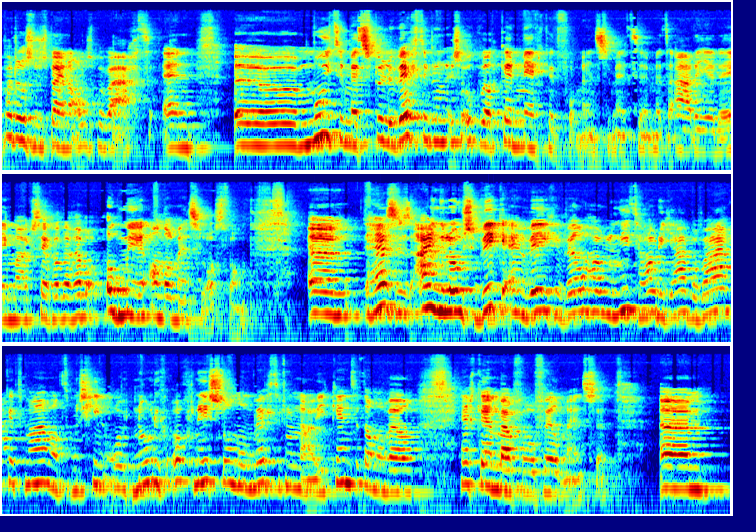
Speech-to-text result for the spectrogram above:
waardoor ze dus bijna alles bewaart. En uh, moeite met spullen weg te doen is ook wel kenmerkend voor mensen met, uh, met ADHD. Maar ik zeg wel, daar hebben ook meer andere mensen last van. Um, dus eindeloos wikken en wegen, wel houden, niet houden, ja bewaar ik het maar, want misschien ooit nodig, ook nee, zonder om weg te doen. Nou, je kent het allemaal wel, herkenbaar voor veel mensen. Um,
